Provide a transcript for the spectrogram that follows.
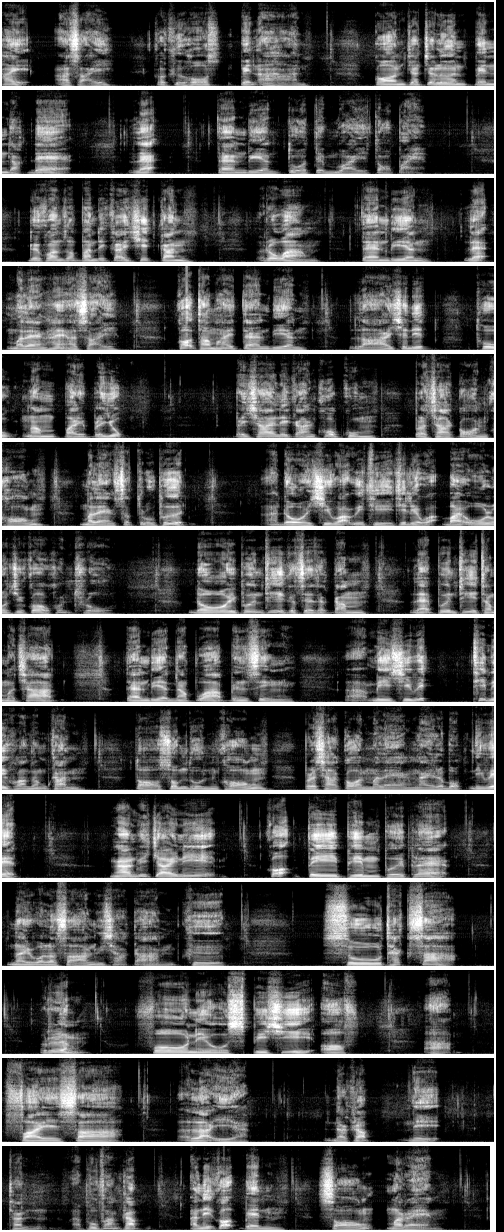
ให้อาศัยก็คือโฮสต์เป็นอาหาร ก่อนจะเจริญเป็นดักแด้ และแตนเบียนตัวเต็มวัยต่อไป ด้วยความสัมพันธ์ที่ใกล้ชิดกัน ระหว่างแตนเบียนและแมลงให้อาศัย ก็ทำให้แตนเบียนหลายชนิดถูกนำไปประยุกต์ ไปใช้ในการควบคุมประชากรของแมลงศัตรูพืช โดยชีววิธีที่เรียกว่า biological control โดยพื้นที่เกษตรกรรมและพื้นที่ธรรมชาติ แตนเบียนนับว่าเป็นสิ่งมีชีวิตที่มีความสำคัญต่อสมดุลของประชากรแมลงในระบบนิเวศ งานวิจัยนี้ก็ตีพิมพ์เผยแพร่ในวารสารวิชาการคือซูเท็กซ่าเรื่อง Four New Species of f i s a l a e a นะครับ นี่ท่านผู้ฟังครับ อันนี้ก็เป็นสองแมลง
